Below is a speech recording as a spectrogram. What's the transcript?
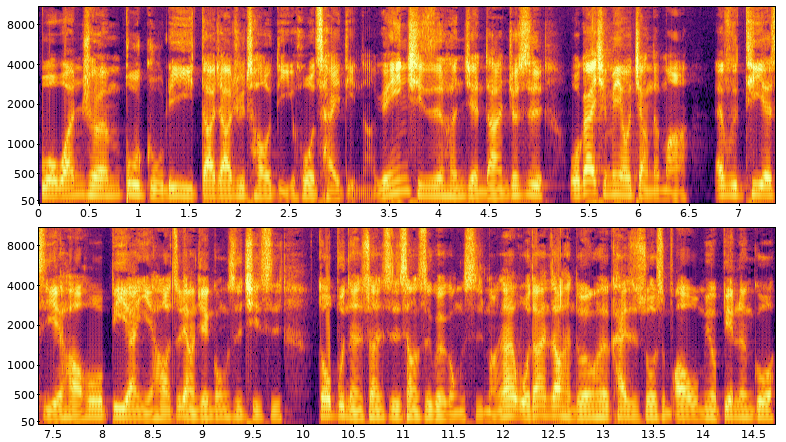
我完全不鼓励大家去抄底或拆顶啊，原因其实很简单，就是我刚才前面有讲的嘛。FTS 也好，或币安也好，这两间公司其实都不能算是上市贵公司嘛。那我当然知道很多人会开始说什么哦，我们有辨认过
